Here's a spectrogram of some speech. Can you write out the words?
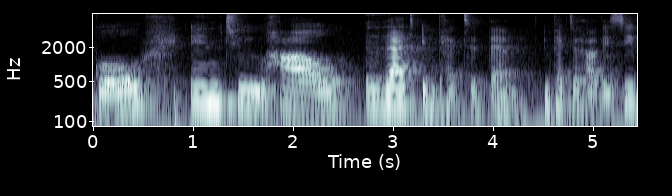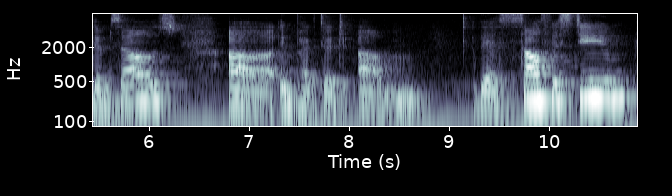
go into how that impacted them, impacted how they see themselves, uh, impacted um, their self esteem.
